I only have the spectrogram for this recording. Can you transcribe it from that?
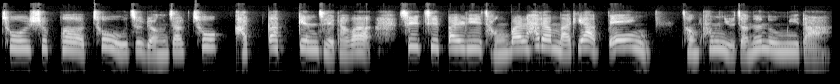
초 슈퍼 초우주 명작 초갓갓겜 제다와 스위치 빨리 정발하란 말이야. 뺑. 정품 유저는 웁니다.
